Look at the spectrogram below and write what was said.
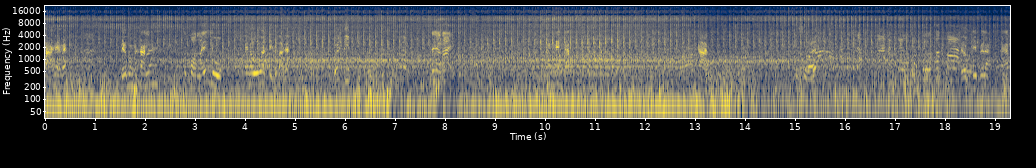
หางเห็นไหมเดิมโรงงานแล้วสปอร์ตไลท์อยู่ไม่รู้ว่าติดหรือเปล่าเนี่ยเฮ้ยติดน่าจะได้แห้งๆครับอ๋ออากาศสวยๆแบบมาแบบเดิมแบบเดิมมากๆเดิมดิบเลยแหละนะครับ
